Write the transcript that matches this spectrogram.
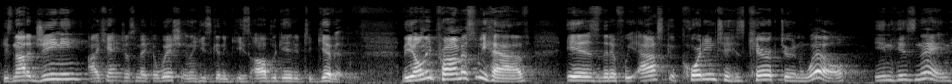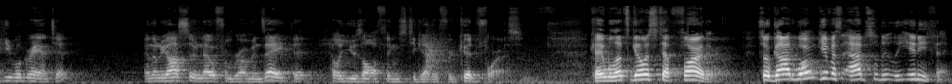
He's not a genie. I can't just make a wish and then he's, gonna, he's obligated to give it. The only promise we have is that if we ask according to his character and will, in his name, he will grant it. And then we also know from Romans 8 that he'll use all things together for good for us. Okay, well, let's go a step farther. So, God won't give us absolutely anything.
